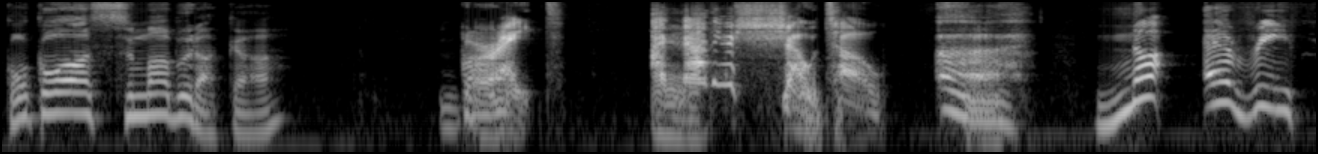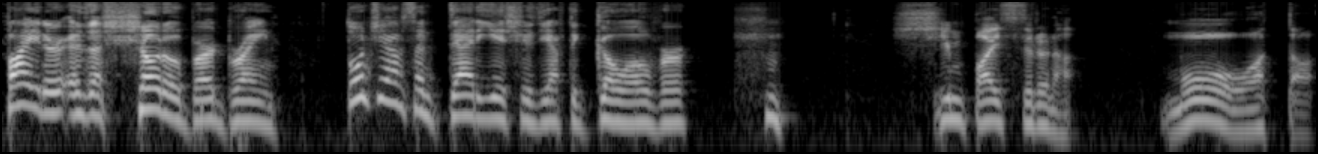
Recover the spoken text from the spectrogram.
ここはスマブラか Great! Another Shoto. Not every fighter is a Shoto bird brain. Don't you have some daddy issues you have to go over? 心配するな。もう終わった。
